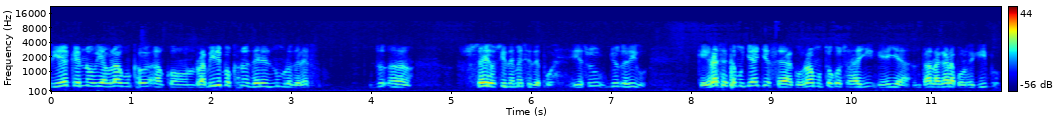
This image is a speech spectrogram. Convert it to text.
es que él no había hablado con, con Ramírez porque no es de él el número de teléfono. Ah, seis o siete meses después. Y eso yo te digo, que gracias a esta muchacha se ha cobrado un montón de cosas allí, que ella da la cara por los equipos.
